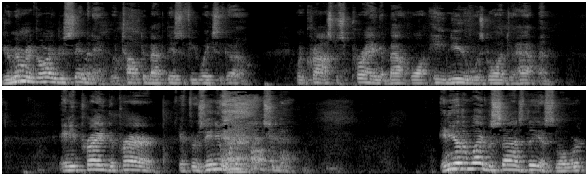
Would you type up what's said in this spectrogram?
you remember the Garden of Gethsemane, we talked about this a few weeks ago, when Christ was praying about what he knew was going to happen. And he prayed the prayer, if there's any way possible, any other way besides this, Lord,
